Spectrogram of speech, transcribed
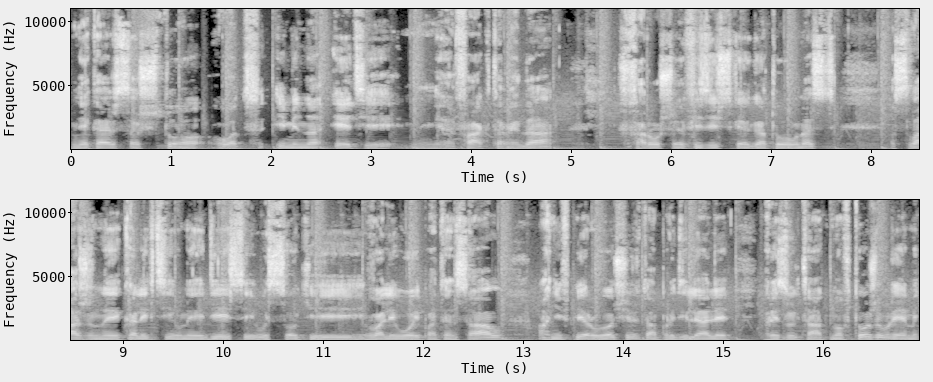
Мне кажется, что вот именно эти э, факторы, да, хорошая физическая готовность, слаженные коллективные действия, высокий волевой потенциал, они в первую очередь определяли результат. Но в то же время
